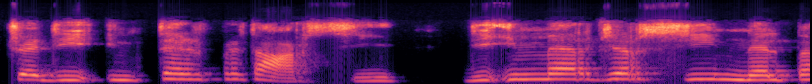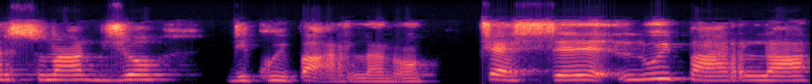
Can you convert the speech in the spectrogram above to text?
cioè di interpretarsi, di immergersi nel personaggio di cui parlano. Cioè, se lui parla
